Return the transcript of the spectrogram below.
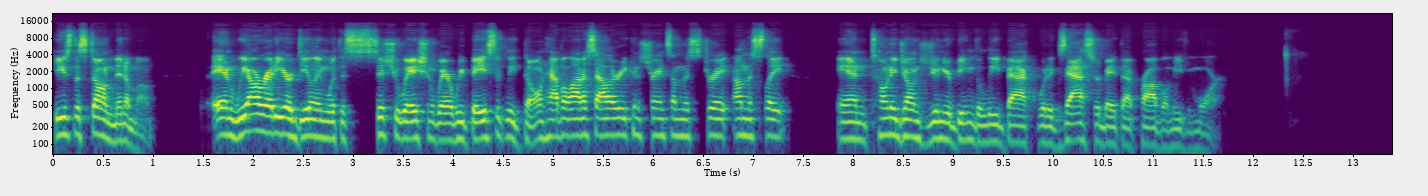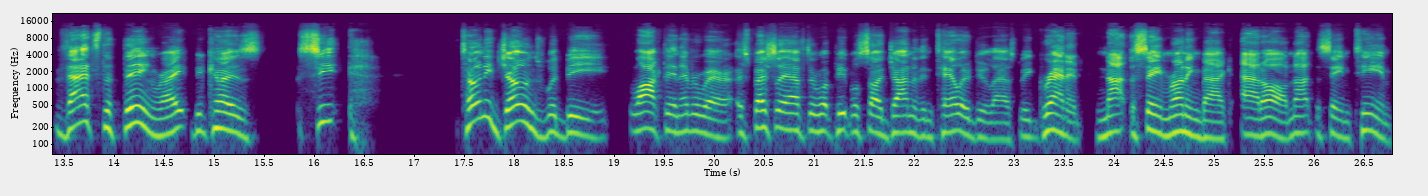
He's the stone minimum. And we already are dealing with a situation where we basically don't have a lot of salary constraints on the straight on the slate. And Tony Jones Jr. being the lead back would exacerbate that problem even more. That's the thing, right? Because see Tony Jones would be locked in everywhere, especially after what people saw Jonathan Taylor do last week. Granted, not the same running back at all, not the same team,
